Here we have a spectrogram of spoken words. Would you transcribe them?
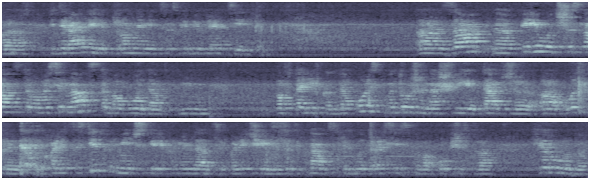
в Федеральной электронной медицинской библиотеке. Э, за э, период 16-18 года, повторив, когда поиск, мы тоже нашли также э, острый холецистит, клинические рекомендации по лечению за 15 год Российского общества хирургов.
